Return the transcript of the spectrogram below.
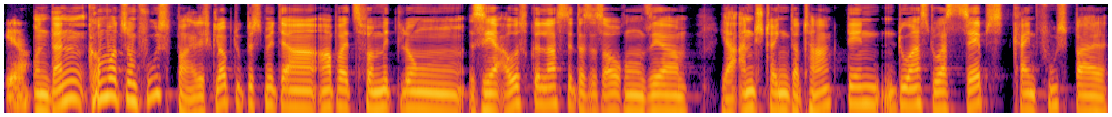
ja. Und dann kommen wir zum Fußball. Ich glaube, du bist mit der Arbeitsvermittlung sehr ausgelastet. Das ist auch ein sehr ja, anstrengender Tag, den du hast. Du hast selbst kein Fußball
